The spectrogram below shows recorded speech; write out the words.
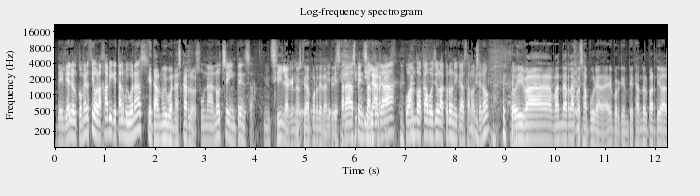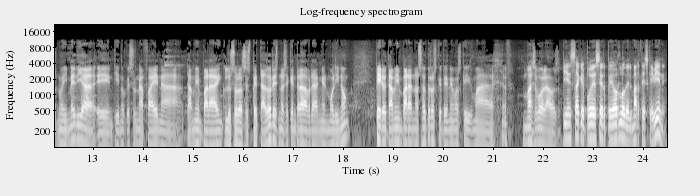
del diario El Comercio. Hola Javi, ¿qué tal? Muy buenas. ¿Qué tal? Muy buenas, Carlos. Una noche intensa. Sí, la que nos queda por delante. Eh, estarás pensando ya cuándo acabo yo la crónica esta noche, ¿no? Hoy va, va, a andar la cosa apurada, ¿eh? porque empezando el partido a las nueve y media, eh, entiendo que es una faena también para incluso los espectadores. No sé qué entrada habrá en el Molinón pero también para nosotros que tenemos que ir más, más volados. Piensa que puede ser peor lo del martes que viene.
